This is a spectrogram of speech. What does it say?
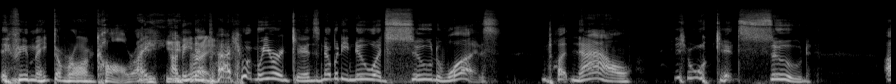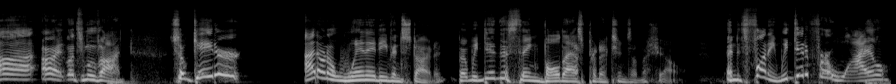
if you make the wrong call, right? I mean, Right. back when we were kids, nobody knew what sued was, but now you will get sued. Uh, all right, let's move on. So Gator, I don't know when it even started, but we did this thing, bold ass predictions on the show. And it's funny, we did it for a while,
